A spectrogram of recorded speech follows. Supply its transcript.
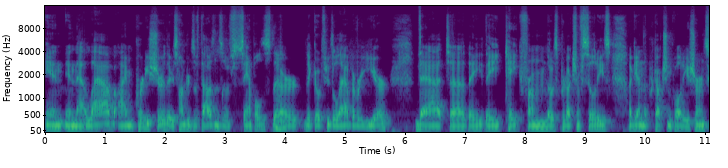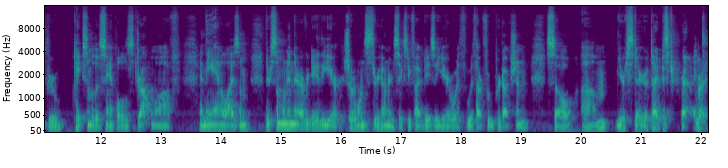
in in that lab. I'm pretty sure there's hundreds of thousands of samples that mm-hmm. are that go through the lab every year that uh, they they take from those production facilities. Again, the production quality assurance group takes some of those samples, drop them off, and they analyze them. There's someone in there every day of the year. Sure. Everyone's 365 days a year with with our food production. So um, your stereotype is correct. Right.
